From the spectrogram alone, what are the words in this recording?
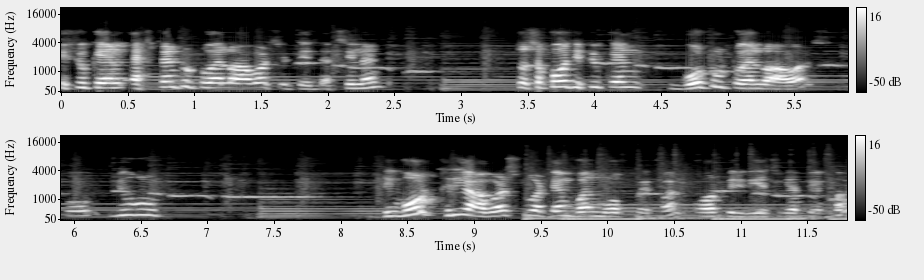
if you can extend to 12 hours it is excellent so suppose if you can go to 12 hours so you devote 3 hours to attempt one mock paper or previous year paper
